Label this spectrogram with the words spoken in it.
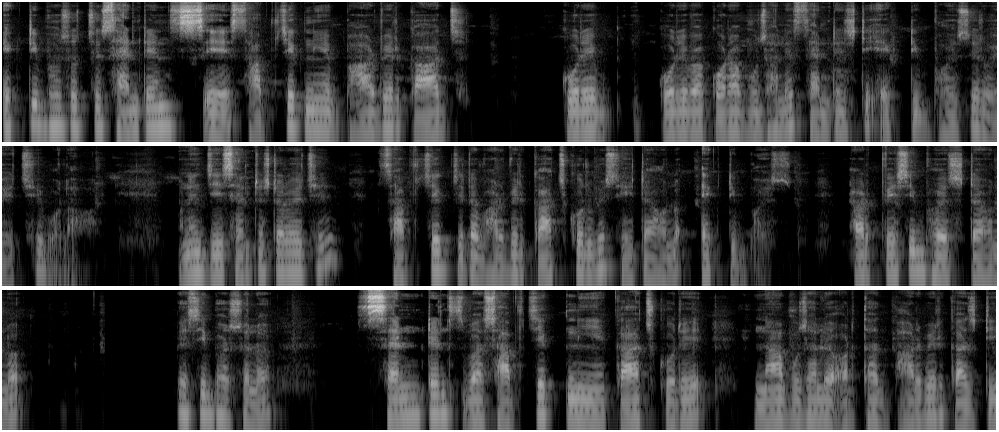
অ্যাক্টিভ ভয়েস হচ্ছে সেন্টেন্সে সাবজেক্ট নিয়ে ভার্বের কাজ করে করে বা করা বোঝালে সেন্টেন্সটি অ্যাক্টিভ ভয়েসে রয়েছে বলা হয়। মানে যে সেন্টেন্সটা রয়েছে সাবজেক্ট যেটা ভার্বের কাজ করবে সেইটা হলো অ্যাক্টিভ ভয়েস আর পেসিভ ভয়েসটা হলো পেসিভ ভয়েস হলো সেন্টেন্স বা সাবজেক্ট নিয়ে কাজ করে না বোঝালে অর্থাৎ ভার্বের কাজটি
